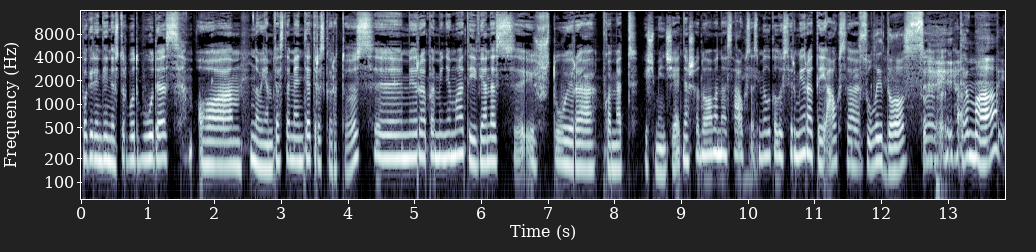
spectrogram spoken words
pagrindinis turbūt būdas, o Naujam testamente tris kartus e, yra paminima, tai vienas iš tų yra, kuomet išminčiai atneša dovanas auksas, milkalus ir myra, tai auksą. Su laidos e, tema. Tai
